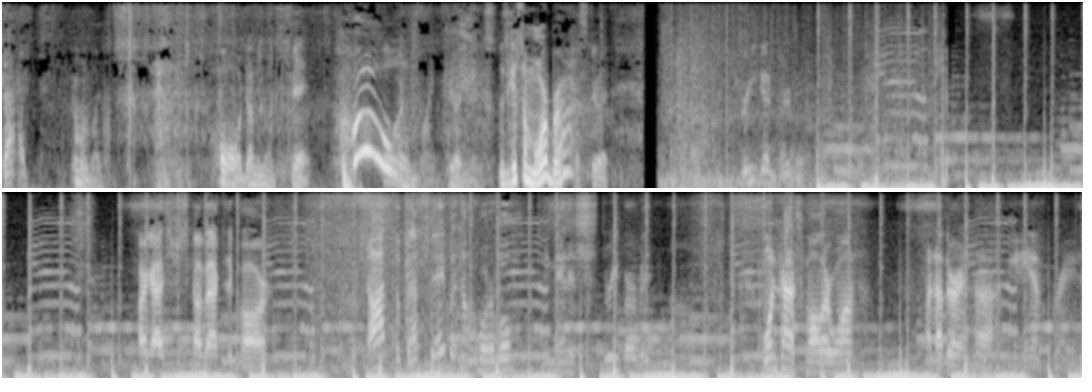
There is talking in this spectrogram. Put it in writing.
That. Come on, bud. Oh, it doesn't even fit. Woo! Oh my goodness. Let's get some more, bro. Let's do it. Pretty good burbot. All right, guys, just got back to the car. Not the best day, but not horrible. We managed three burbot. Um, one kind of smaller one, another in the medium range,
